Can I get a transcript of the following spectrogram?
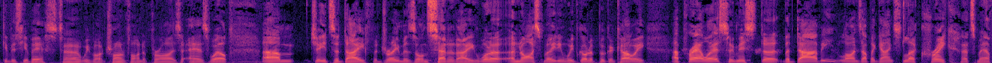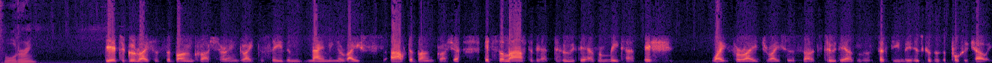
give us your best. Uh, we might try and find a prize as well. Um, gee, it's a day for dreamers on Saturday. What a, a nice meeting we've got at Pukekohe. Uh, Prowess, who missed uh, the derby, lines up against La Crique. That's mouth-watering. Yeah, it's a good race. It's the Bone Crusher, and great to see them naming a race after Bone Crusher. It's the last of our 2,000 metre ish weight for age races, so it's 2,050 metres because of the Pukekohe.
